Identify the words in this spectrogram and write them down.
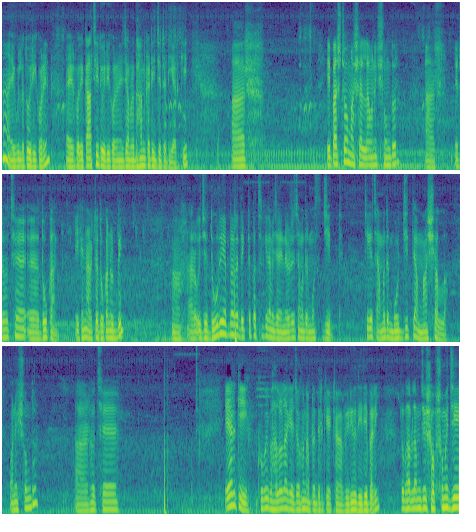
হ্যাঁ এগুলো তৈরি করেন। এরপরে কাঁচি তৈরি করেন যে আমরা ধান কাটি যেটা দিই আর কি। আর এই পাশটাও মাসাল্লাহ অনেক সুন্দর। আর এটা হচ্ছে দোকান। এখানে আরেকটা দোকান উঠবে। আর ওই যে দূরে আপনারা দেখতে পাচ্ছেন কিনা আমি জানি না ওটা হচ্ছে আমাদের মসজিদ। ঠিক আছে, আমাদের মসজিদটা মাশাল্লাহ অনেক সুন্দর। আর হচ্ছে, এ আর কি, খুবই ভালো লাগে যখন আপনাদেরকে একটা ভিডিও দিতে পারি। তো ভাবলাম যে সবসময় যে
